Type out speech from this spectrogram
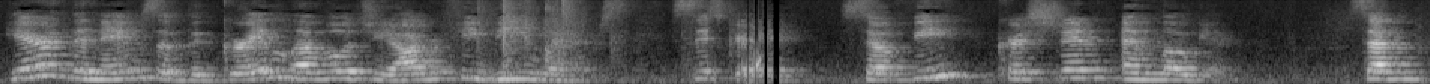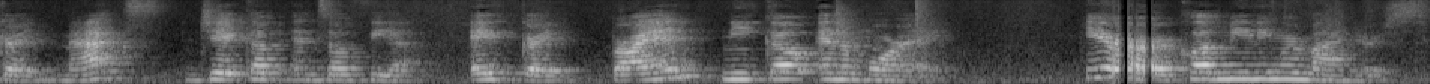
Here are the names of the grade level Geography Bee winners. 6th grade, Sophie, Christian, and Logan. 7th grade, Max, Jacob, and Sophia. 8th grade, Brian, Nico, and Amore. Here are our club meeting reminders.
